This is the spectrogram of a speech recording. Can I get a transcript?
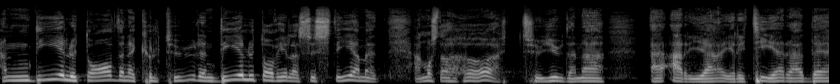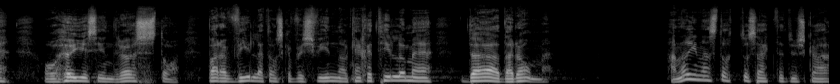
Han är en del av den här kulturen, en del av hela systemet. Han måste ha hört hur judarna är arga, irriterade och höjer sin röst och bara vill att de ska försvinna och kanske till och med döda dem. Han har innan stått och sagt att du ska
